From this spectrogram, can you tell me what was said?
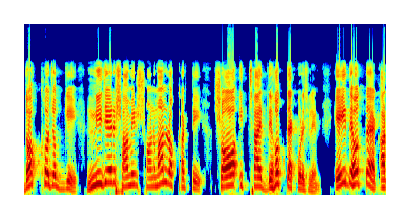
দক্ষ যজ্ঞে, নিজের স্বামীর সম্মান রক্ষার্থে স্ব ইচ্ছায় দেহত্যাগ করেছিলেন। এই দেহত্যাগ আর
